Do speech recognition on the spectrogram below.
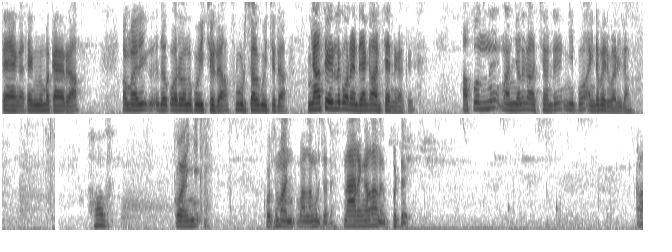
തേങ്ങ തെങ്ങുമ്പോൾ കയറുക അതുമാതിരി ഇതൊക്കെ ഓരോന്ന് കുഴിച്ചിടുക ഫ്രൂട്ട്സുകൾ കുഴിച്ചിടുക. ഞാൻ സൈഡിൽ കുറേ ഉണ്ട് ഞാൻ കാണിച്ചു തരാം നിങ്ങൾക്ക് അപ്പോൾ ഒന്ന് മഞ്ഞൾ കളച്ചാണ്ട് ഇനിയിപ്പോൾ അതിന്റെ പരിപാടിയിലാണ്. ഹോ. കുഴങ്ങി കുറച്ച് മഞ്ഞ വെള്ളം കുടിച്ചോട്ടെ. നാരങ്ങളാണ് ഇപ്പിട്ട് ആ.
